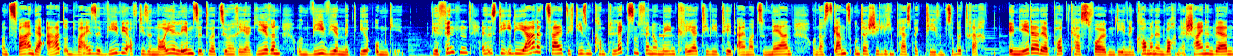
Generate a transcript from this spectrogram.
und zwar in der Art und Weise, wie wir auf diese neue Lebenssituation reagieren und wie wir mit ihr umgehen. Wir finden, es ist die ideale Zeit, sich diesem komplexen Phänomen Kreativität einmal zu nähern und aus ganz unterschiedlichen Perspektiven zu betrachten. In jeder der Podcast-Folgen, die in den kommenden Wochen erscheinen werden,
